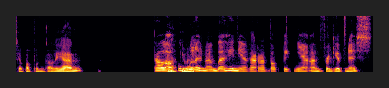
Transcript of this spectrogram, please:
siapa pun kalian, kalau ah, aku gimana? boleh nambahin ya karena topiknya unforgiveness.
